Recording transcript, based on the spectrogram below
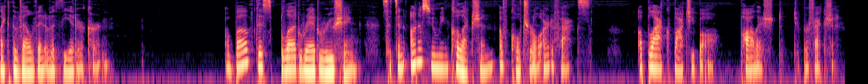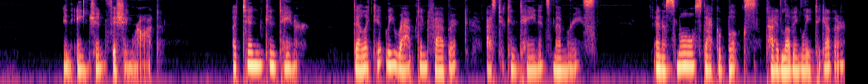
like the velvet of a theater curtain. Above this blood red ruching sits an unassuming collection of cultural artifacts. A black bocce ball, polished to perfection. An ancient fishing rod. A tin container, delicately wrapped in fabric as to contain its memories. And a small stack of books tied lovingly together.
